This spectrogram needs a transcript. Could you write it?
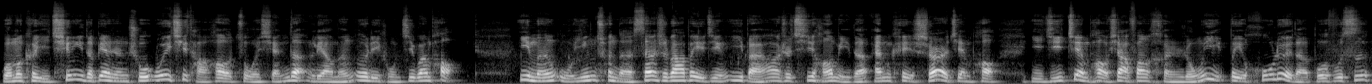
我们可以轻易地辨认出威奇塔号左舷的两门厄利孔机关炮，一门五英寸的三十八倍镜一百二十七毫米的 Mk 十二舰炮，以及舰炮下方很容易被忽略的博福斯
